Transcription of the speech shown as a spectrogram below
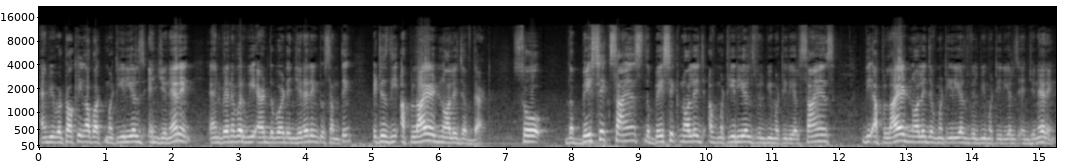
And we were talking about materials engineering. And whenever we add the word engineering to something, it is the applied knowledge of that. So the basic science, the basic knowledge of materials will be material science. The applied knowledge of materials will be materials engineering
